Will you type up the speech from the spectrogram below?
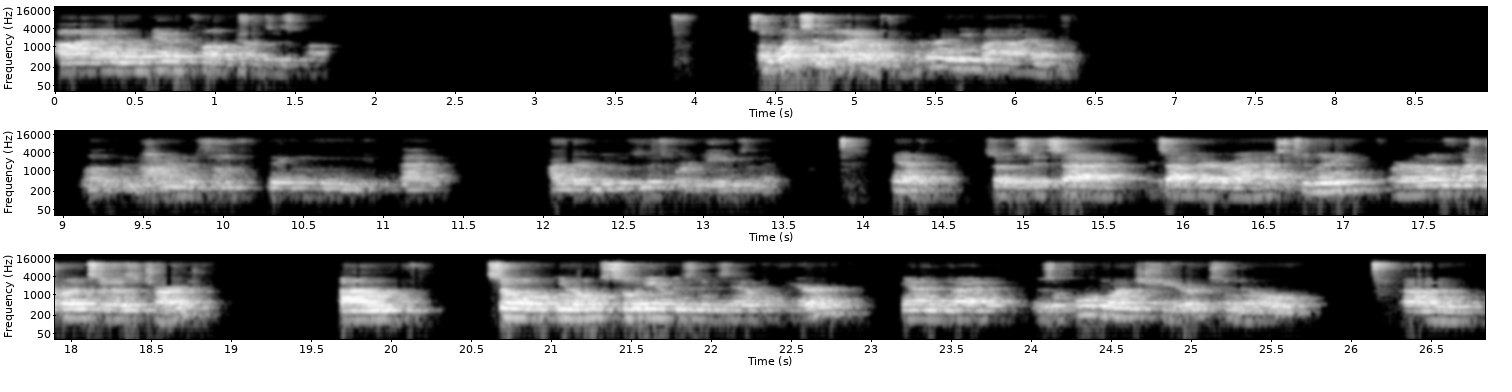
uh, and organic compounds as well. So what's an ion? What do I mean by ion? Well, ion is something that either loses or gains in it. Yeah, so it's, it's, uh, it's either uh, has too many or not enough electrons, so it has a charge. Um, so, you know, sodium is an example here, and uh, there's a whole bunch here to know. Um,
